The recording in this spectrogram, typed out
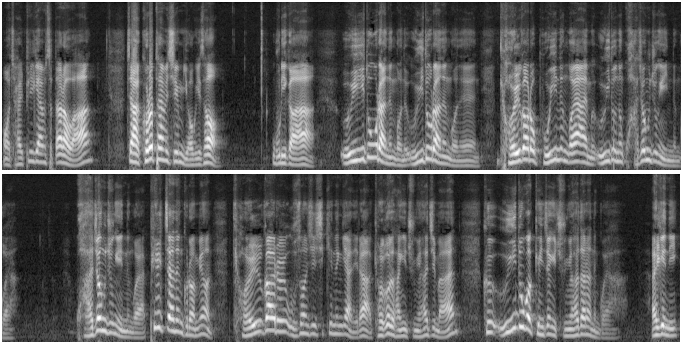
어, 잘 필기하면서 따라와. 자, 그렇다면 지금 여기서 우리가 의도라는 거는 의도라는 거는 결과로 보이는 거야 아니면 의도는 과정 중에 있는 거야? 과정 중에 있는 거야. 필자는 그러면 결과를 우선시 시키는 게 아니라 결과도 당연히 중요하지만 그 의도가 굉장히 중요하다라는 거야. 알겠니?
